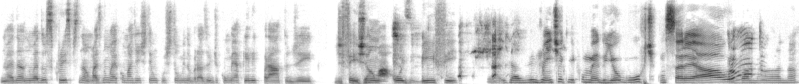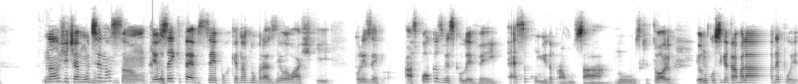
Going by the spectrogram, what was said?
Não é, não é dos crisps, não, mas não é como a gente tem um costume no Brasil de comer aquele prato de, de feijão, arroz e bife. Já vi gente aqui comendo iogurte com cereal Pronto. e banana. Não, gente, é muito sem noção. Eu sei que deve ser, porque no Brasil eu acho que, por exemplo, as poucas vezes que eu levei essa comida para almoçar no escritório, eu não conseguia trabalhar depois.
